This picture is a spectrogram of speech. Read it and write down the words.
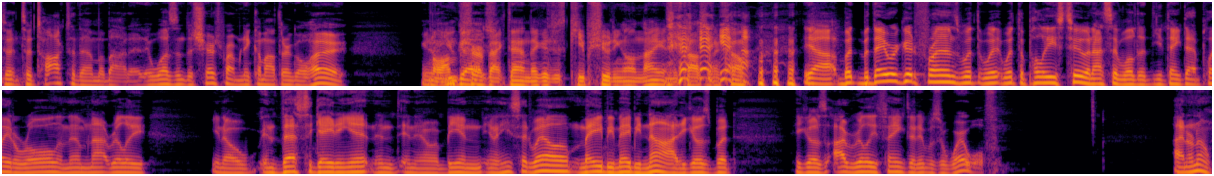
to to talk to them about it. It wasn't the sheriff's department to come out there and go, "Hey." You know, oh, no, I'm sure back then they could just keep shooting all night and the cops gonna Yeah. come. Yeah, but but they were good friends with, with with the police too. And I said, well, did you think that played a role in them not really, you know, investigating it and, and you know being you know? He said, well, maybe, maybe not. He goes, but he goes, I really think that it was a werewolf. I don't know.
